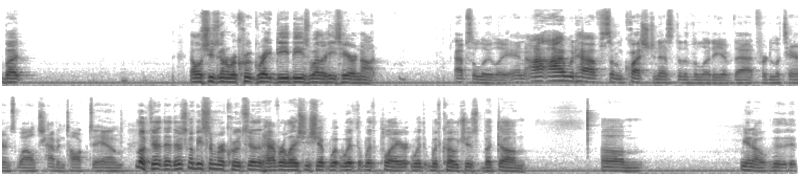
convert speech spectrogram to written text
but LSU's going to recruit great DBs whether he's here or not. Absolutely, and I, I, would have some question as to the validity of that for Laterrence Welch. Having talked to him, look, there, there's going to be some recruits there that have a relationship with with, with player with with coaches, but um, um, you know, the,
